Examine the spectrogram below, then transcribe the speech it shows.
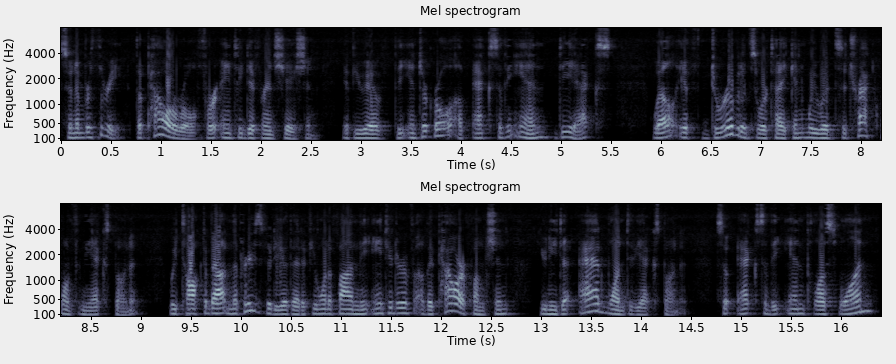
So number three, the power rule for antidifferentiation. If you have the integral of x to the n dx, well, if derivatives were taken, we would subtract one from the exponent. We talked about in the previous video that if you want to find the antiderivative of a power function, you need to add one to the exponent. So x to the n plus 1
